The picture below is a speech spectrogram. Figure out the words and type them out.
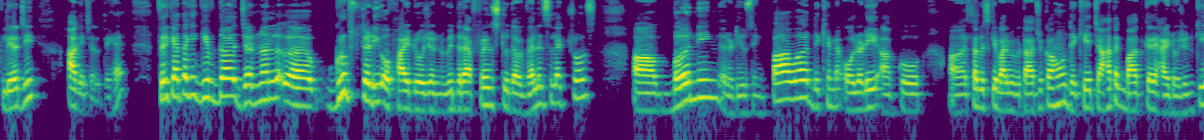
क्लियर जी? आगे चलते हैं। फिर कहता है कि give the general group study of hydrogen with reference to the valence electrons burning reducing power देखिए मैं ऑलरेडी आपको uh, सब इसके बारे में बता चुका हूँ। देखिए जहाँ तक बात करें हाइड्रोजन की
